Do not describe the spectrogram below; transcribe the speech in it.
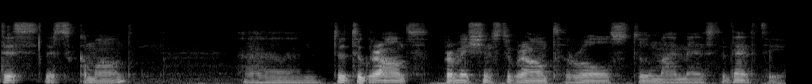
this this command um, to, to grant permissions to grant roles to my managed identity.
